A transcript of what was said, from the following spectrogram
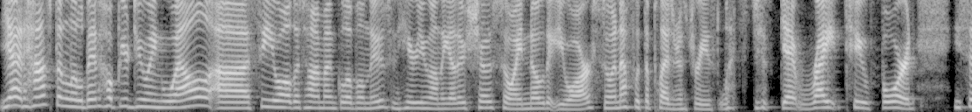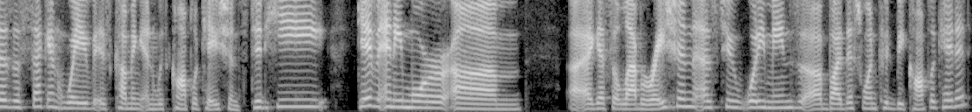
Yeah, it has been a little bit. Hope you're doing well. Uh, see you all the time on Global News and hear you on the other shows, so I know that you are. So enough with the pleasantries. Let's just get right to Ford. He says a second wave is coming and with complications. Did he give any more, um, I guess, elaboration as to what he means uh, by this one could be complicated?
